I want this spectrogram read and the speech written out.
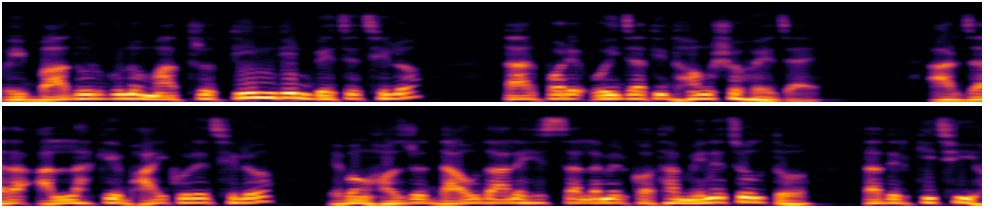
ওই বাদুরগুলো মাত্র তিন দিন বেঁচে ছিল, তারপরে ওই জাতি ধ্বংস হয়ে যায়। আর যারা আল্লাহকে ভাই করেছিল এবং হজরত দাউদ আলহিসাল্লামের কথা মেনে চলত, তাদের কিছুই হয়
